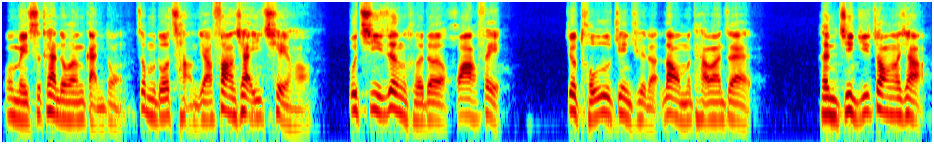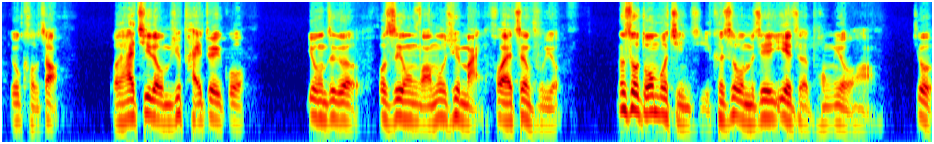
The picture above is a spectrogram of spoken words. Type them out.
我每次看都很感动。这么多厂家放下一切哈，不计任何的花费就投入进去了，让我们台湾在很紧急状况下有口罩。我还记得我们去排队过，用这个或是用网络去买，后来政府有，那时候多么紧急，可是我们这些业者朋友哈、就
